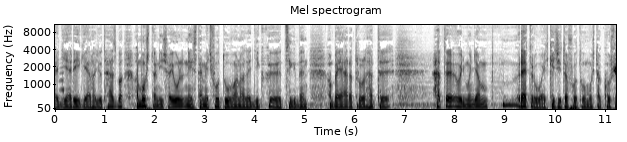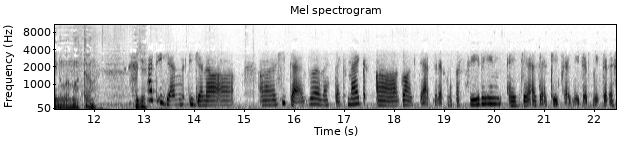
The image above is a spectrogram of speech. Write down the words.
egy ilyen régi elhagyott házba. A mostani is, ha jól néztem, egy fotó van az egyik cikkben a bejáratról, hát Hát, hogy mondjam, retro egy kicsit a fotó, most akkor finoman mondtam. Ugye? Hát igen, igen, a, a hitelből vettek meg a ganzgyártereknek a szélén egy 1200 négyzetméteres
